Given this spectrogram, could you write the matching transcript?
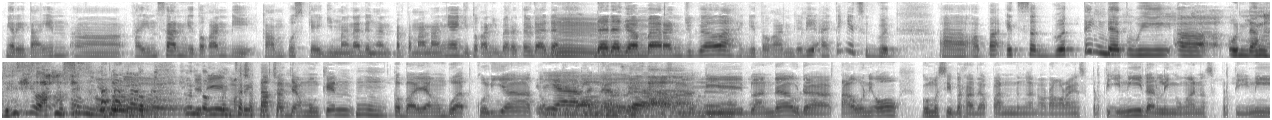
nyeritain eh, Kainsan gitu kan di kampus kayak gimana dengan pertemanannya gitu kan ibaratnya udah ada udah ada gambaran juga lah gitu kan. Jadi I think it's a good eh, apa it's a good thing that we eh, undang Jessie langsung gitu untuk untuk Jadi maksud-maksud yang mungkin kebayang buat kuliah atau Iya, benar, waktu benar. di sana- di Belanda udah tahu nih oh gue mesti berhadapan dengan orang-orang yang seperti ini dan lingkungan yang seperti ini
